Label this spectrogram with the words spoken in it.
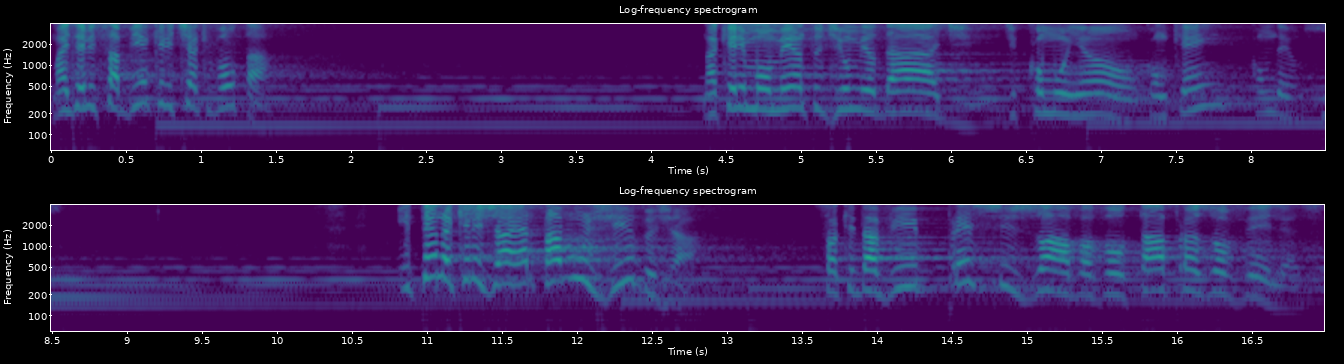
mas ele sabia que ele tinha que voltar naquele momento de humildade, de comunhão, com quem? Com Deus. Entenda que ele já estava ungido já. Só que Davi precisava voltar para as ovelhas,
